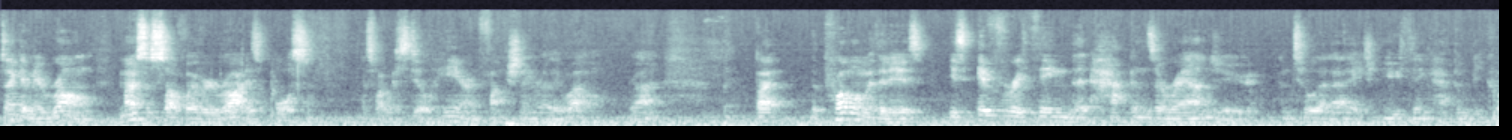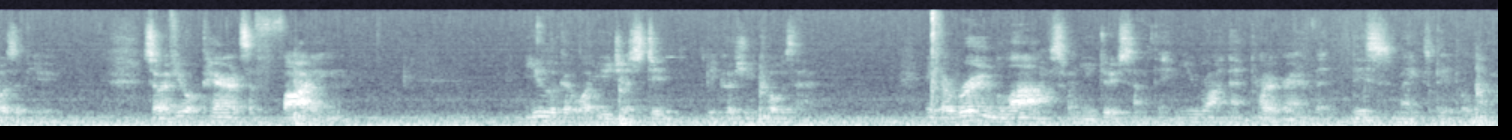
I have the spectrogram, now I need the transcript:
don't get me wrong, most of the software we write is awesome. That's why we're still here and functioning really well, right? But the problem with it is, is everything that happens around you until that age, you think happened because of you. So if your parents are fighting, you look at what you just did because you caused that. If a room laughs when you do something, you write that program that this makes people laugh.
